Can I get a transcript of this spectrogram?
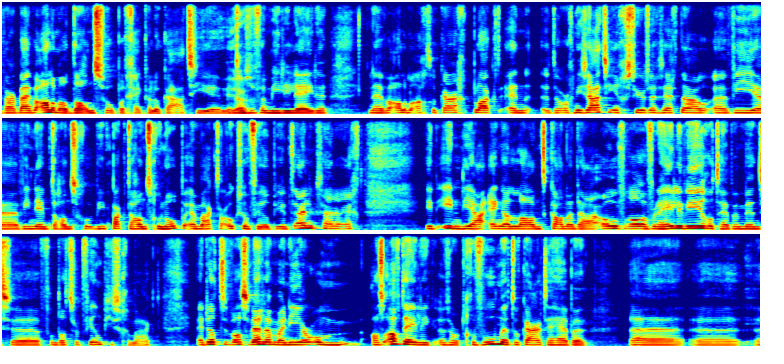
waarbij we allemaal dansen op een gekke locatie met ja. onze familieleden. En dan hebben we allemaal achter elkaar geplakt en de organisatie ingestuurd en gezegd: Nou, wie, wie, neemt de handschoen, wie pakt de handschoen op en maakt er ook zo'n filmpje. En uiteindelijk zijn er echt in India, Engeland, Canada, overal over de hele wereld hebben mensen van dat soort filmpjes gemaakt. En dat was wel een manier om als afdeling een soort gevoel met elkaar te hebben. Uh, uh,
